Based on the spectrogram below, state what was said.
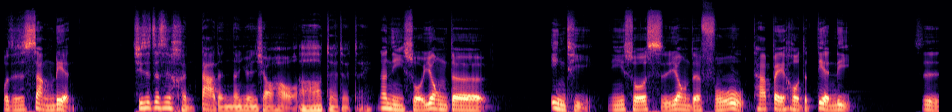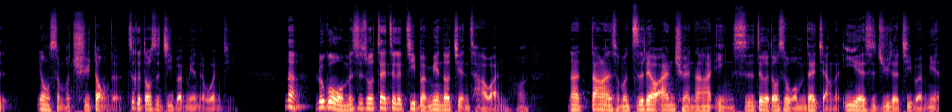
或者是上链，其实这是很大的能源消耗哦。啊，对对对。那你所用的硬体，你所使用的服务，它背后的电力是用什么驱动的？这个都是基本面的问题。那如果我们是说，在这个基本面都检查完，哈。那当然，什么资料安全啊、隐私，这个都是我们在讲的 ESG 的基本面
